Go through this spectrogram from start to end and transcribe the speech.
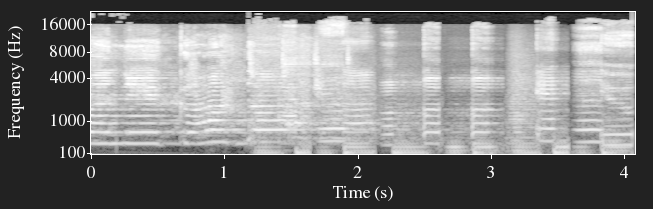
manicotta You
